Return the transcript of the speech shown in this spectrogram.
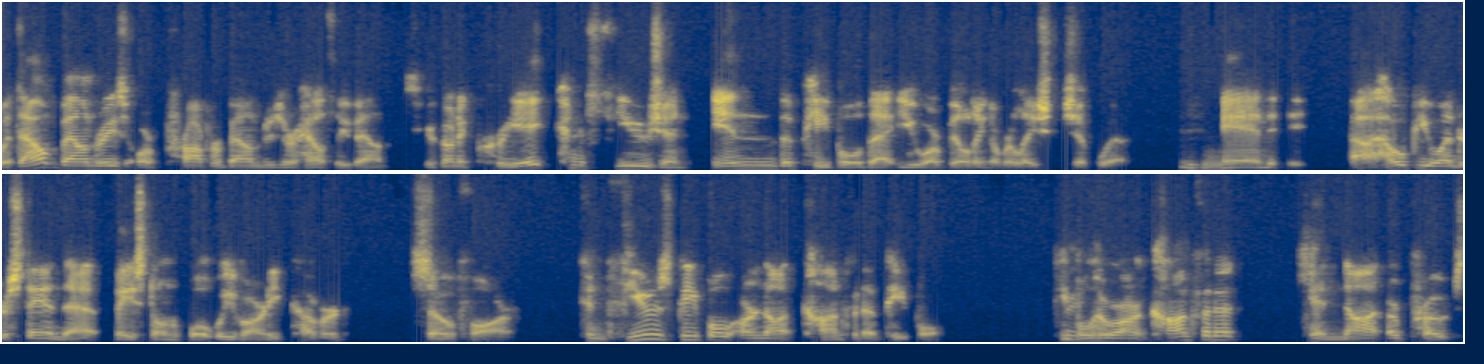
without boundaries or proper boundaries or healthy boundaries, you're going to create confusion in the people that you are building a relationship with. Mm-hmm. And I hope you understand that based on what we've already covered so far. Confused people are not confident people. People who aren't confident cannot approach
